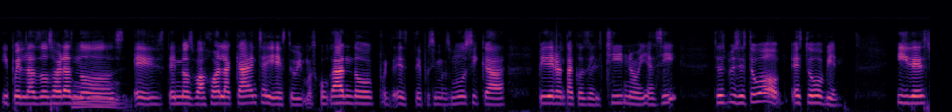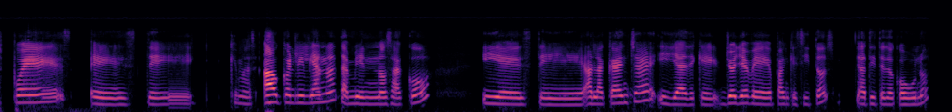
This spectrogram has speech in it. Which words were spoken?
y pues las dos horas nos, Uh. este, nos bajó a la cancha y estuvimos jugando, este, pusimos música, pidieron tacos del chino y así. Entonces, pues estuvo, estuvo bien. Y después, este, ¿qué más? Ah, con Liliana también nos sacó y este a la cancha y ya de que yo llevé panquecitos, a ti te tocó uno,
